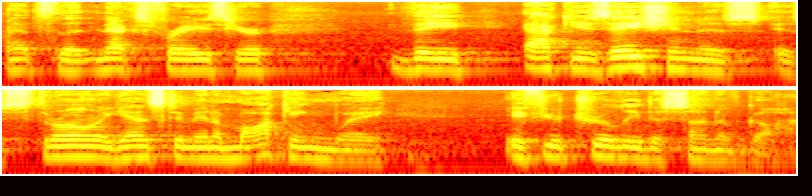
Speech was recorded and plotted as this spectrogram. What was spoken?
that's the next phrase here, the accusation is, is thrown against him in a mocking way if you're truly the Son of God.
